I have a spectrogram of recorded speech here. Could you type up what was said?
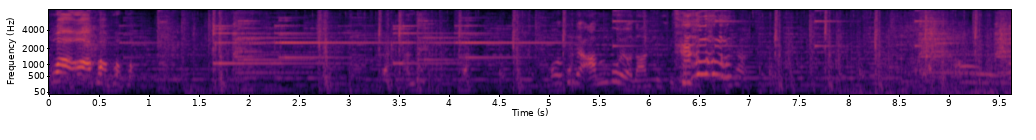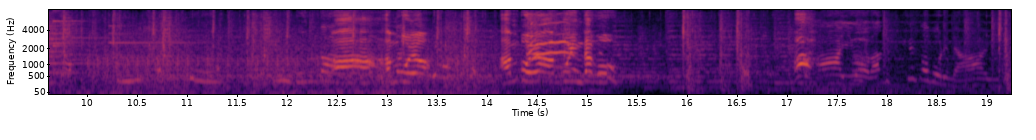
와, 와 아파 아파 아파 안돼 어 근데 안 보여 나한테 지금. 뭔가. 아 안 보여 안 보여 안 보인다고 아 이거 나한테 스킬 써버리네. 아 이거.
